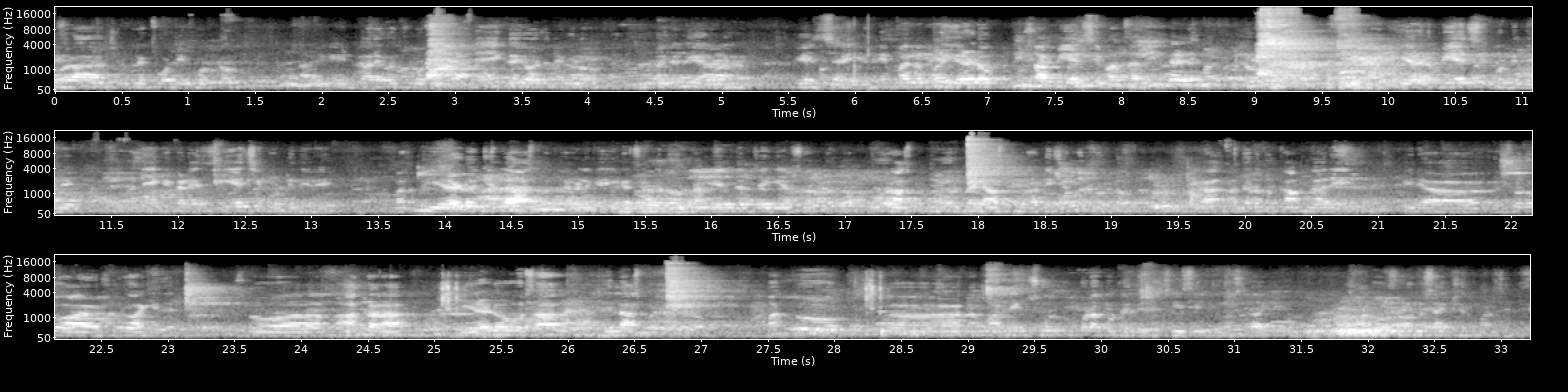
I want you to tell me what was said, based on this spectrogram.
ನೂರ ಚಿಲ್ಲರೆ ಕೋಟಿ ಕೊಟ್ಟು ನಮಗೆ ಎಂಟುನೂರ ಐವತ್ತು ಕೋಟಿ ಅನೇಕ ಯೋಜನೆಗಳು ನಿಮ್ಮಲ್ಲಿ ನಿಮ್ಮಲ್ಲೂ ಕೂಡ ಎರಡು ಹೊಸ ಪಿ ಎಚ್ ಸಿ ಬರ್ತಾರೆ ಎರಡು ಪಿ ಎಚ್ ಸಿ ಕೊಟ್ಟಿದ್ದೀವಿ. ಅನೇಕ ಕಡೆ ಸಿ ಎಚ್ ಸಿ ಕೊಟ್ಟಿದ್ದೀವಿ. ಮತ್ತು ಎರಡು ಜಿಲ್ಲಾ ಆಸ್ಪತ್ರೆಗಳಿಗೆ ಈಗ ಮೇಲ್ದರ್ಜೆಗೆ ಮೂರು ಆಸ್ಪತ್ರೆ ಮೂರು ಬೇರೆ ಆಸ್ಪತ್ರೆ ಅಡಿಷನ್ ಕೊಟ್ಟು ಈಗ ಅದರದ್ದು ಕಾಮಗಾರಿ ಈಗ ಶುರು ಶುರು ಆಗಿದೆ ಸೊ ಆ ಥರ ಎರಡು ಹೊಸ ಜಿಲ್ಲಾಸ್ಪತ್ರೆಗಳು. ಮತ್ತು ನಮ್ಮ ಲಿಂಗಸೂರು ಕೂಡ ಕೊಟ್ಟಿದ್ದೀವಿ ಸಿ ಸಿ ಹೊಸದಾಗಿ. ಅದು ಅದು ಸ್ಯಾಂಕ್ಷನ್ ಮಾಡಿಸಿದ್ದೀವಿ.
